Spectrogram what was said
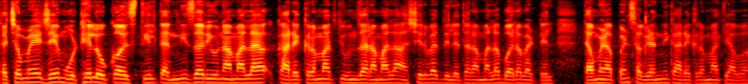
त्याच्यामुळे जे मोठे लोक असतील त्यांनी जर येऊन आम्हाला कार्यक्रमात येऊन जर आम्हाला आशीर्वाद दिले तर आम्हाला बरं वाटेल. त्यामुळे आपण सगळ्यांनी कार्यक्रमात यावं.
